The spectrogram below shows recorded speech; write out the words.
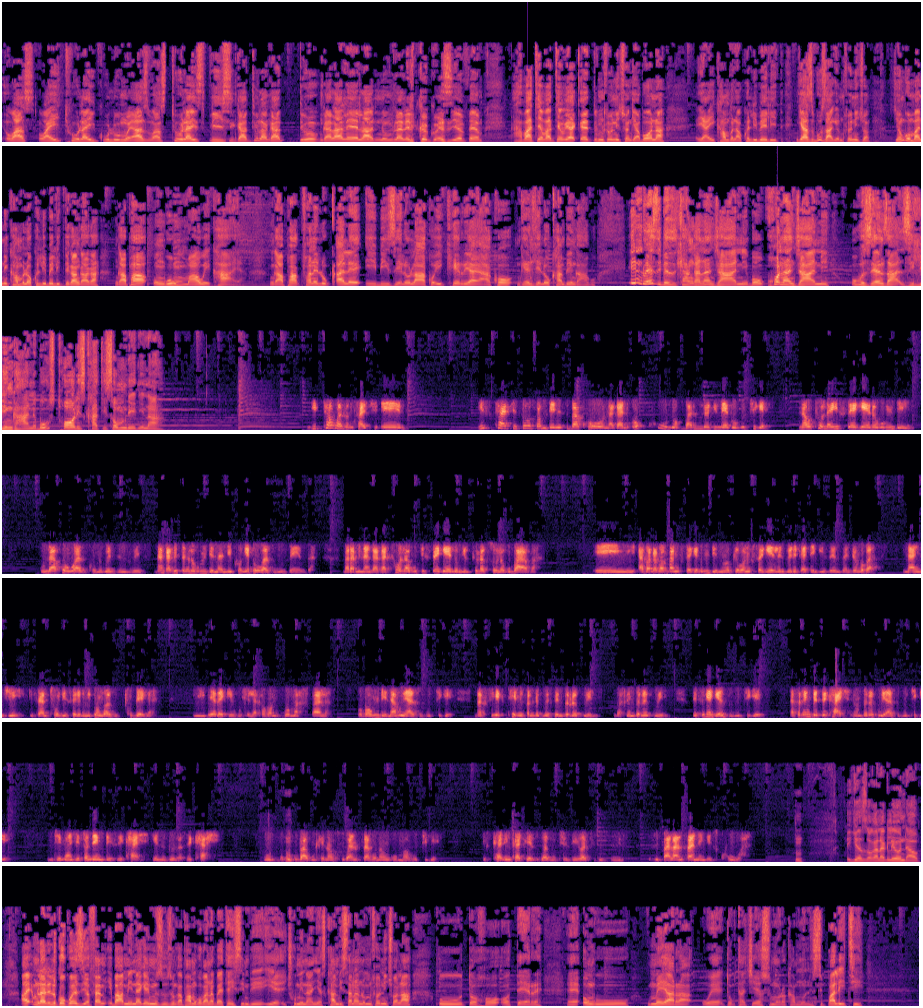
wayithula ikulumo yazi wasithula isipishi ngathula ngadu ngalalela nomlaleli kwekwezi f m abathe bathe uyaqeda umhlonitshwa ngiyabona ya ikhambo lakho libe lide ngiyazibuza-ke mhlonitshwa njengombani ikhambo lakho libe lide kangaka ngapha ungumma wekhaya ngapha kufanele uqale ibizelo lakho i-career yakho ngendlela okuhambe ngako into ezibezihlangana njani bowukhona njani ukuzenza zilingane bowusithola isikhathi somndeni na ngikuthokoze mkhathi um eh, isikhathi so somndeni siba khona kanti okukhulu okubalulekileko ukuthi-ke na uthola isekelo kumndeni kulapho ukwazi khona ukwenza indwezi nangabe isekelo kumndeni alikho ngekhe ukwazi ukuzenza mara mina ngakathola ukuthi isekelo ngilithola kusola kubaba um abantu abami bangisekele umndeni woke wangisekele entweni kade ngizenza njengoba nanje ngisalithola isekelo ngikho ngikwazi ukuqhubeka ngiberege kuhle lapha bomasipala ngoba umndeni ami uyazi ukuthi-ke nakufike ekutheni kufanele kube semberegweni uba semberegweni bese-ke ngenza ukuthi-ke nafanele ngibe sekhaya nomberego uyazi ukuthi-ke njenganje fanele ngibe sekhaya ngezinto zasekhaya kuba kuhle na uhlukanisako na unguma ukuthi-ke inkhathi ezikwazi ukuthi zibhalansane ngesikhuwa kuyezwakala kuleyo ndawo ayi mlaleli kokwez f m iba mina-ke imizuzu ngaphambi kobana kubethe isimbi yechumi nanye sikhambisana nomhlonitshwa la udoho otere eh, ongumeyara wedr jesu moroka municipality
